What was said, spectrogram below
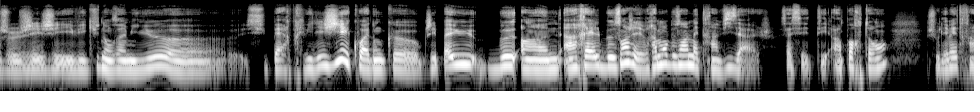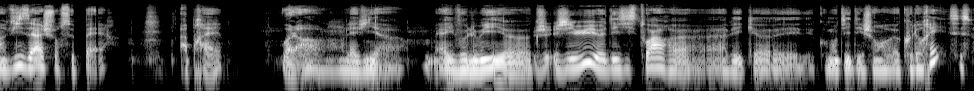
j'ai vécu dans un milieu euh, super privilégié quoi donc euh, j'ai pas eu un, réel besoin j'avais vraiment besoin de mettre un visage ça c'était important je voulais mettre un visage sur ce père après voilà, la vie a, évolué. euh, J'ai eu euh, des histoires avec, comment on dit, des gens colorés, c'est ça,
